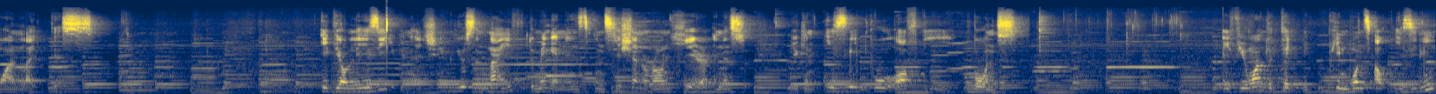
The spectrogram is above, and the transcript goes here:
one like this. If you're lazy, you can actually use a knife to make an incision around here and then you can easily pull off the bones. If you want to take the pin bones out easily,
